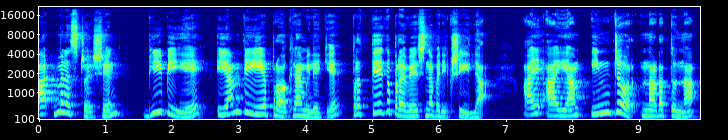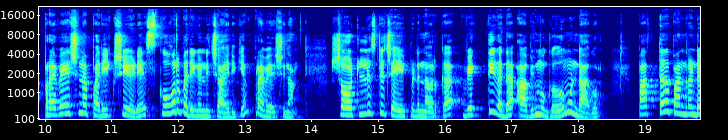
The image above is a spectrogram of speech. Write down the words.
administration B B A M B A പ്രോഗ്രാമിലേക്ക് പ്രത്യേക പ്രവേശന പരീക്ഷയില്ല. ഐ ഐ എം ഇൻഡോർ നടത്തുന്ന പ്രവേശന പരീക്ഷയുടെ സ്കോർ പരിഗണിച്ചായിരിക്കും പ്രവേശനം. ഷോർട്ട് ലിസ്റ്റ് ചെയ്യപ്പെടുന്നവർക്ക് വ്യക്തിഗത അഭിമുഖവും ഉണ്ടാകും. പത്ത് പന്ത്രണ്ട്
